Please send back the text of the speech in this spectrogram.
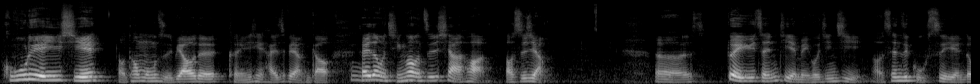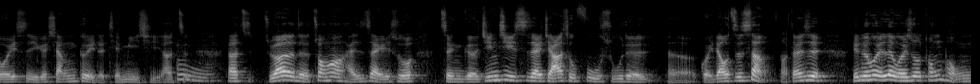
忽略一些哦通膨指标的可能性还是非常高。在这种情况之下的话，老实讲，呃。对于整体的美国经济啊，甚至股市而言，都会是一个相对的甜蜜期啊。主那主要的状况还是在于说，整个经济是在加速复苏的呃轨道之上啊。但是联准会认为说，通膨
